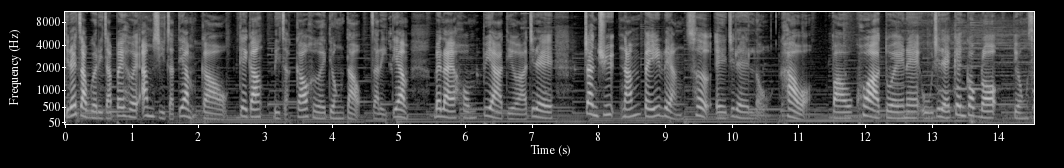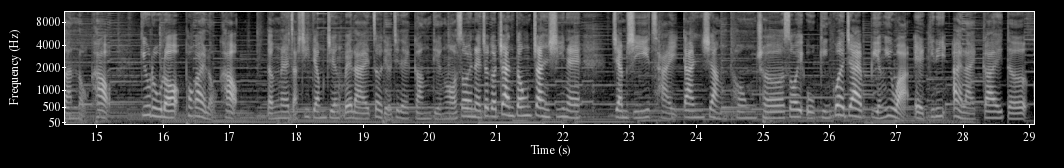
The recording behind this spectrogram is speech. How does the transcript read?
伫咧十月二十八号的暗时十点到隔工二十九号的中昼十二点，要来封闭着啊，这个站区南北两侧的这个路口哦。包括地呢有这个建国路、中山路口、九如路、坡海路口等呢十四点钟要来做着即个工程哦，所以呢这个站东、站西呢暂时采单向通车，所以有经过这的朋友啊，会记得爱来街道。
